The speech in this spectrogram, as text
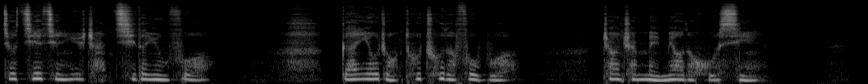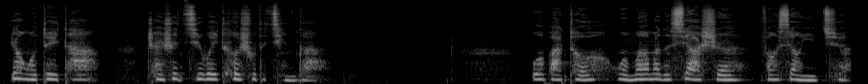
就接近预产期的孕妇。感有种突出的腹部，长成美妙的弧形，让我对她产生极为特殊的情感。我把头往妈妈的下身方向一却，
